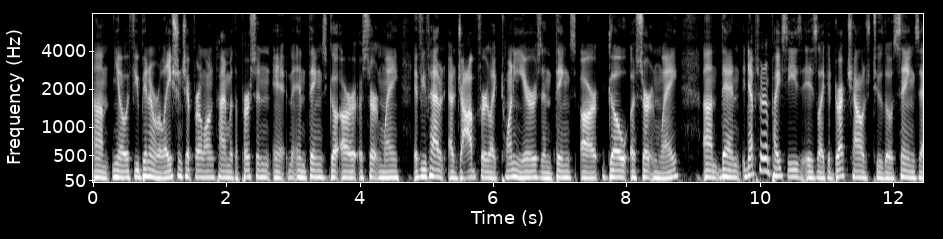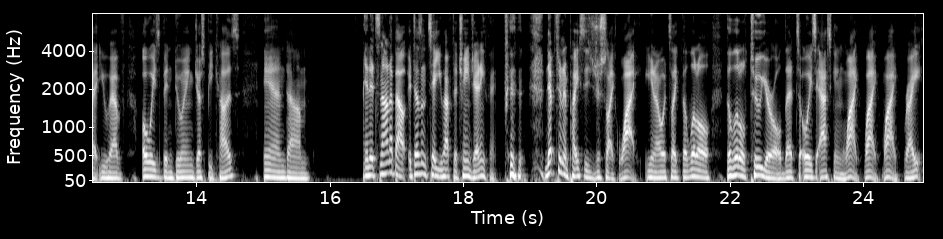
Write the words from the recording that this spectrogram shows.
Um, you know, if you've been in a relationship for a long time with a person and, and things go are a certain way, if you've had a job for like 20 years and things are go a certain way, um, then Neptune and Pisces is like a direct challenge to those things that you have always been doing just because. And um, and it's not about it doesn't say you have to change anything. Neptune and pisces is just like why? You know it's like the little the little two-year-old that's always asking why why why right?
